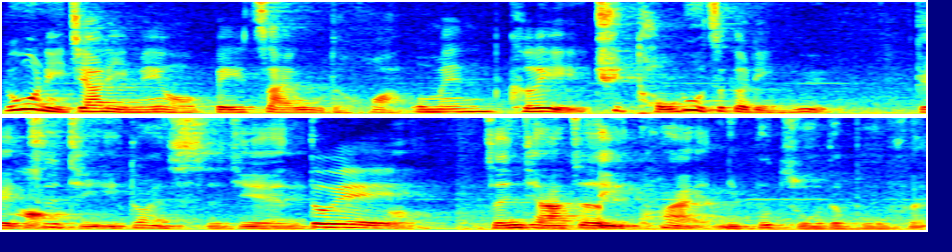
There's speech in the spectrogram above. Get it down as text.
如果你家里没有背债务的话，我们可以去投入这个领域，给自己一段时间。对。增加这一块你不足的部分，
